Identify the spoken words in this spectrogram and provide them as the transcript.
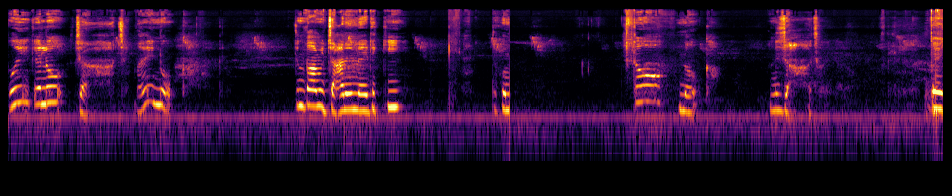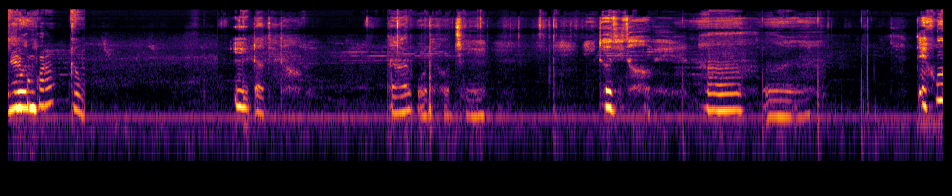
হয়ে গেল জাহাজ মানে নৌকা কিন্তু আমি জানি না এটা কি। দেখুন। তো নৌকা মানে জাহাজ হয়ে গেল। দেখুন। এটা দিতে হবে। তারপরে হচ্ছে এটা দিতে হবে। দেখুন,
